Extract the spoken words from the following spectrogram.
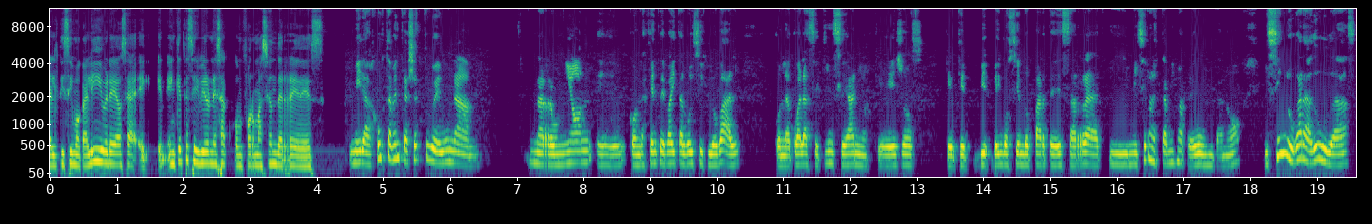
altísimo calibre? O sea, ¿en, qué te sirvieron esa conformación de redes? Mira, justamente ayer tuve una, una reunión eh, con la gente de Vital Voices Global con la cual hace 15 años que ellos, que, vengo siendo parte de esa red, y me hicieron esta misma pregunta, ¿no? Y sin lugar a dudas,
